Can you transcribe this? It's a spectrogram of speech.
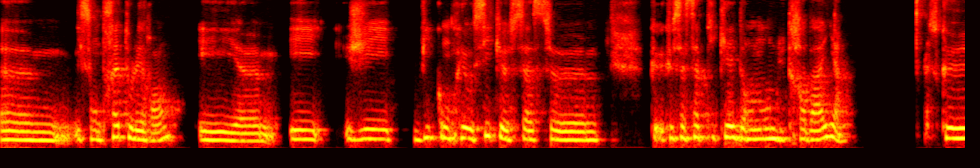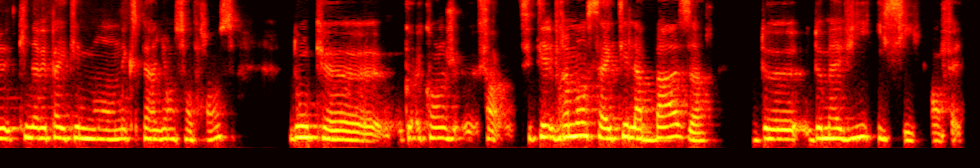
ils sont très tolérants. Et, euh, et j'ai vite compris aussi que ça, se, que, ça s'appliquait dans le monde du travail, ce que, qui n'avait pas été mon expérience en France. Donc, euh, quand je, enfin, c'était vraiment, ça a été la base de, de, ma vie ici, en fait.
